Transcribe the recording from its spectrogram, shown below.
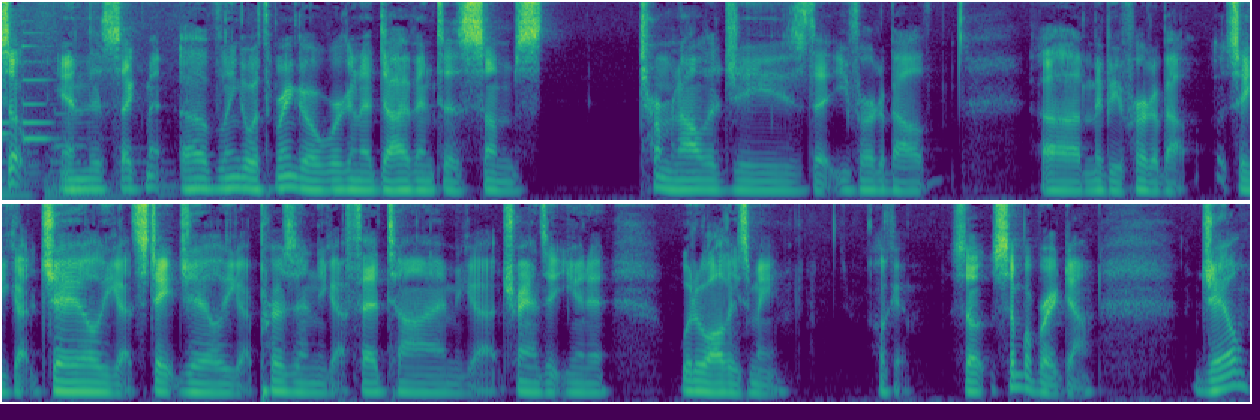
So, in this segment of Lingo with Ringo, we're going to dive into some terminologies that you've heard about. Uh, maybe you've heard about. So, you got jail, you got state jail, you got prison, you got fed time, you got transit unit. What do all these mean? Okay, so simple breakdown. Jail,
